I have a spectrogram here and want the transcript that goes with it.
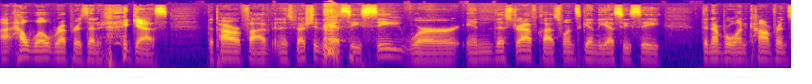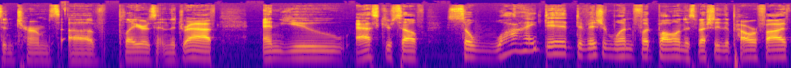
uh, how well represented, I guess, the Power Five and especially the SEC were in this draft class. Once again, the SEC, the number one conference in terms of players in the draft. And you ask yourself, so why did Division One football and especially the Power Five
